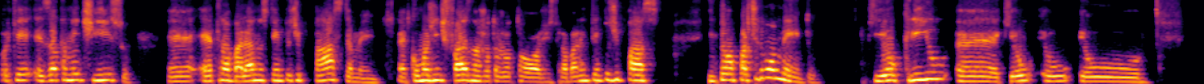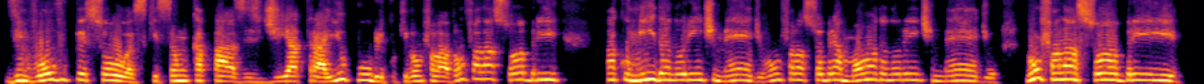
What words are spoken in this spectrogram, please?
porque é exatamente isso. É, é, trabalhar nos tempos de paz também. É como a gente faz na JJO, a gente trabalha em tempos de paz. Então, a partir do momento que eu crio, é, que eu, eu, eu desenvolvo pessoas que são capazes de atrair o público, que vão falar, vamos falar sobre a comida no Oriente Médio, vamos falar sobre a moda no Oriente Médio, vamos falar sobre.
